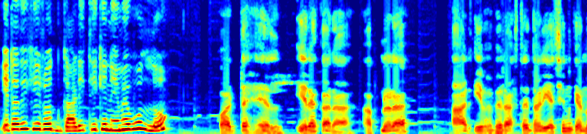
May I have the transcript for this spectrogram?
এটা দেখে রোদ গাড়ি থেকে নেমে বলল হোয়াট দ্য হেল এরা কারা? আপনারা? আর এভাবে রাস্তায় দাঁড়িয়ে আছেন কেন?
